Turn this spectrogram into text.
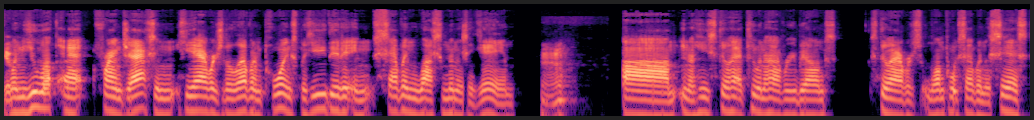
Yep. When you look at Frank Jackson, he averaged 11 points, but he did it in seven less minutes a game. Mm-hmm. Um, you know, he still had two and a half rebounds, still averaged 1.7 assists,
